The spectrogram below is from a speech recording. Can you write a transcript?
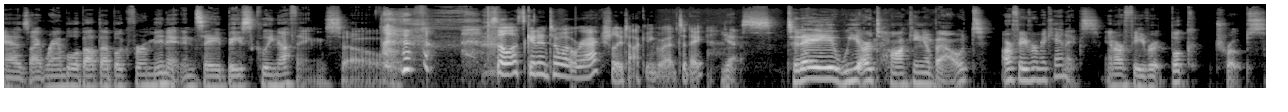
As I ramble about that book for a minute and say basically nothing. So. So let's get into what we're actually talking about today. Yes. Today we are talking about our favorite mechanics and our favorite book tropes.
